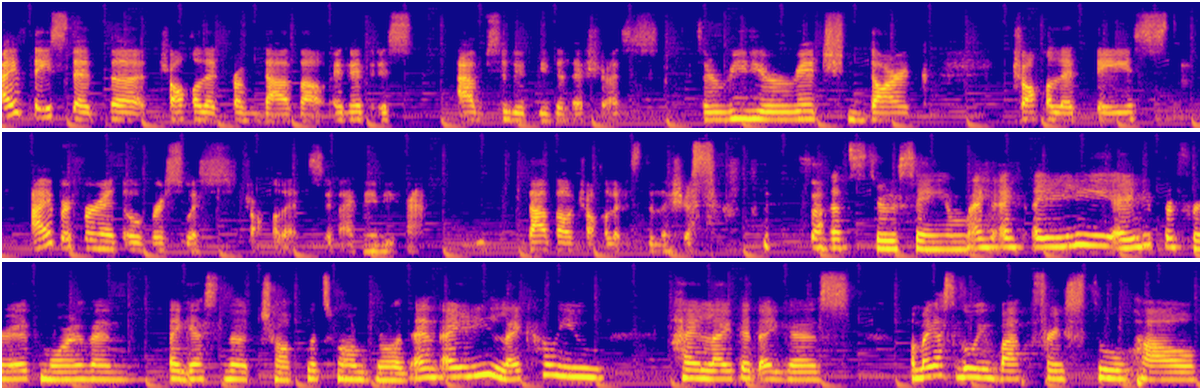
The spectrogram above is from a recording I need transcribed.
I've tasted the chocolate from Davao, and it is absolutely delicious. It's a really rich, dark chocolate taste I prefer it over Swiss chocolates, if I may be frank. Davao chocolate is delicious. so. That's true. Same. I, I, I really I really prefer it more than I guess the chocolates from abroad. And I really like how you highlighted. I guess um, I guess going back first to how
